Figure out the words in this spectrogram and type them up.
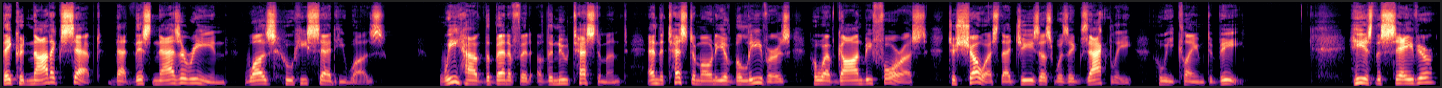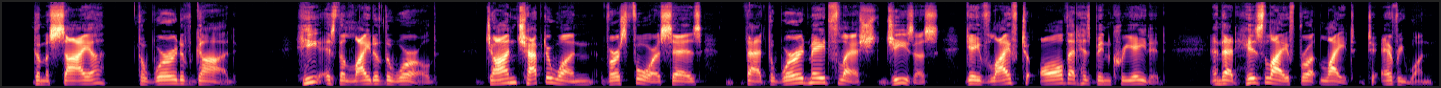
They could not accept that this Nazarene was who he said he was we have the benefit of the New Testament and the testimony of believers who have gone before us to show us that Jesus was exactly who he claimed to be. He is the Savior, the Messiah, the Word of God. He is the light of the world. John chapter 1, verse 4 says that the Word made flesh, Jesus, gave life to all that has been created and that his life brought light to everyone.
